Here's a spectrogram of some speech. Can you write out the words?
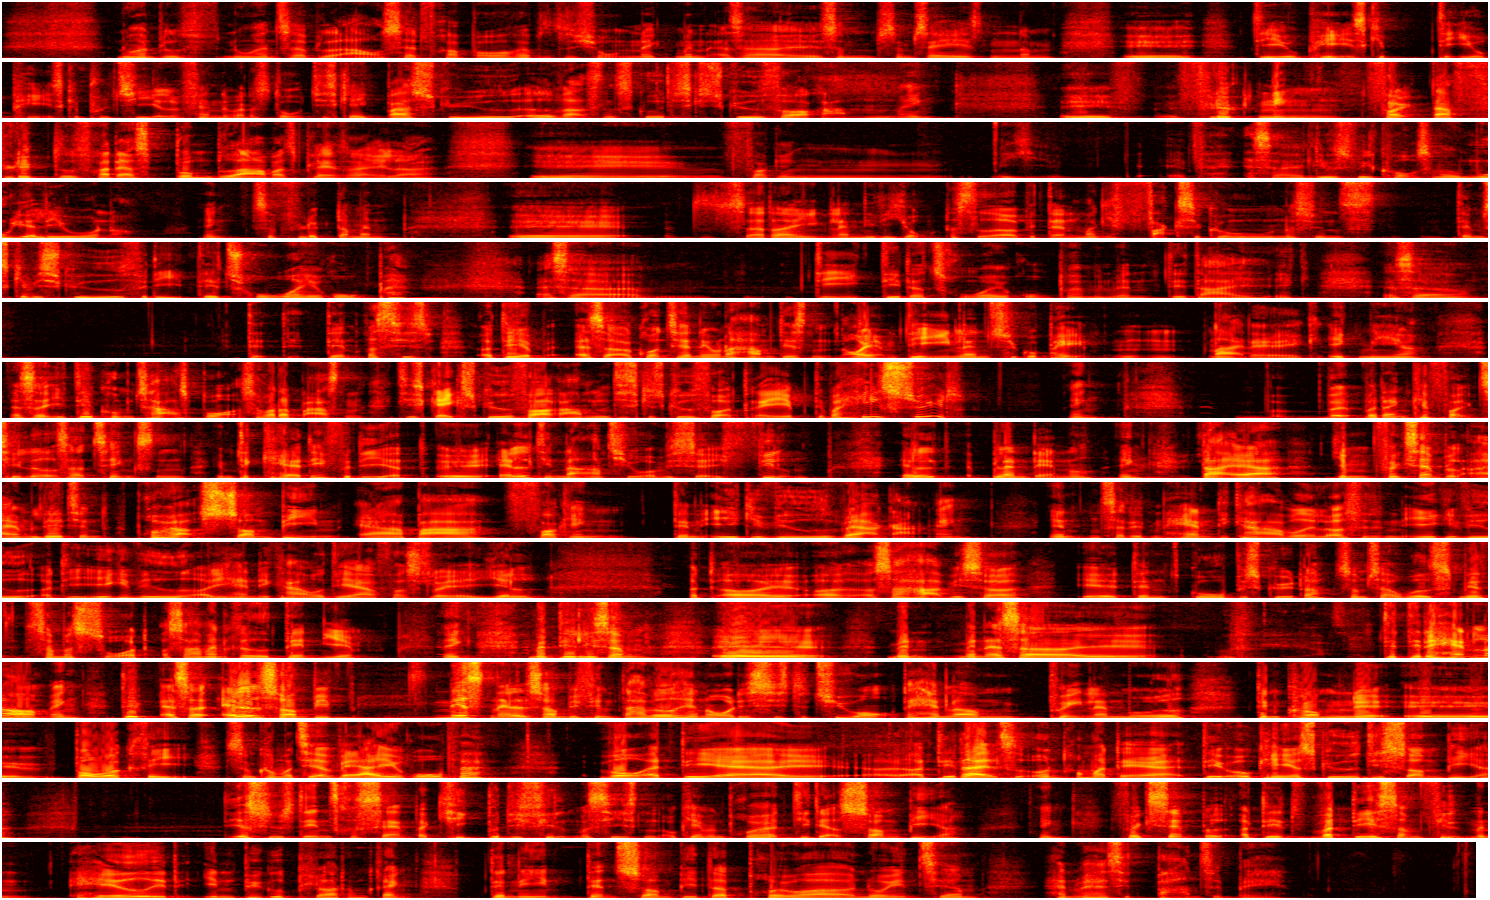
nu er han, blevet, nu er han så blevet afsat fra borgerrepræsentationen, ikke? men altså, øh, som, som sagde sådan om øh, det, europæiske, det europæiske politi, eller hvad fanden det var, der stod, de skal ikke bare skyde advarselsskud, de skal skyde for at ramme, ikke? Øh, flygtningen, folk der er flygtet fra deres bombede arbejdspladser, eller øh, fucking i- altså livsvilkår, som er umulige at leve under. Ikke? Så flygter man. Øh, så er der en eller anden idiot, der sidder oppe i Danmark i Faxe Kommune og synes, dem skal vi skyde, fordi det tror Europa. Altså, det er ikke det, der tror Europa, min ven. Det er dig, ikke? Altså, den, den racisme. Og, det, er- altså, og grund til, at jeg nævner ham, det er sådan, Nå, jamen, det er en eller anden psykopat. Mm-mm, nej, det er jeg ikke. Ikke mere. Altså, i det kommentarspor, så var der bare sådan, de skal ikke skyde for at ramme, de skal skyde for at dræbe. Det var helt sygt. Ikke? Hvordan kan folk tillade sig at tænke sådan? Jamen det kan de, fordi at øh, alle de narrativer, vi ser i film, alle, blandt andet, ikke? der er, jamen for eksempel I Am Legend, prøv at høre, zombien er bare fucking den ikke-hvide hver gang. Ikke? Enten så er det den handicappede, eller også er det den ikke-hvide, og de ikke-hvide og de handicappede, de er for at slå jer ihjel. Og, og, og, og så har vi så øh, den gode beskytter, som så er Will Smith, som er sort, og så har man reddet den hjem. Ikke? Men det er ligesom, øh, men, men altså, øh, det er det, det handler om. Ikke? Det, altså alle zombie, næsten alle zombiefilm, der har været hen over de sidste 20 år, det handler om på en eller anden måde den kommende øh, borgerkrig, som kommer til at være i Europa. Hvor at det er, øh, og det der altid undrer mig, det er, det er okay at skyde de zombier. Jeg synes, det er interessant at kigge på de film og sige sådan, okay, men prøv at høre, de der zombier, ikke? For eksempel, og det var det, som filmen havde et indbygget plot omkring, den, ene, den zombie, der prøver at nå ind til ham, han vil have sit barn tilbage.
